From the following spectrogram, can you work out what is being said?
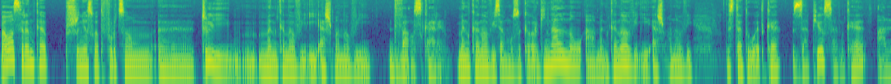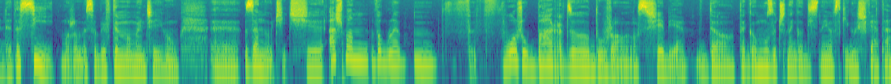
Mała Syrenka przyniosła twórcom, y, czyli Menkenowi i Ashmanowi, dwa Oscary. Menkenowi za muzykę oryginalną, a Menkenowi i Ashmanowi statuetkę za piosenkę Under the Sea. Możemy sobie w tym momencie ją y, zanucić. Ashman w ogóle w, włożył bardzo dużo z siebie do tego muzycznego disneyowskiego świata.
